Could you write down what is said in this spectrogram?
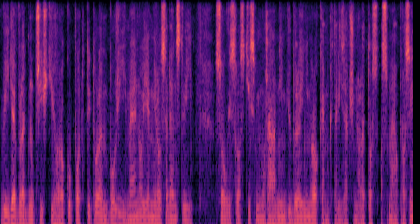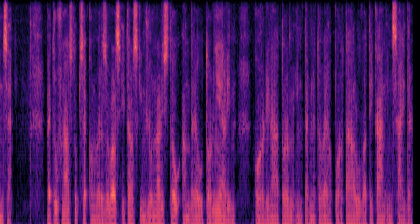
Výjde v lednu příštího roku pod titulem Boží jméno je milosedenství v souvislosti s mimořádným jubilejním rokem, který začne letos 8. prosince. Petrův nástupce konverzoval s italským žurnalistou Andreou Tornielim, koordinátorem internetového portálu Vatikán Insider.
